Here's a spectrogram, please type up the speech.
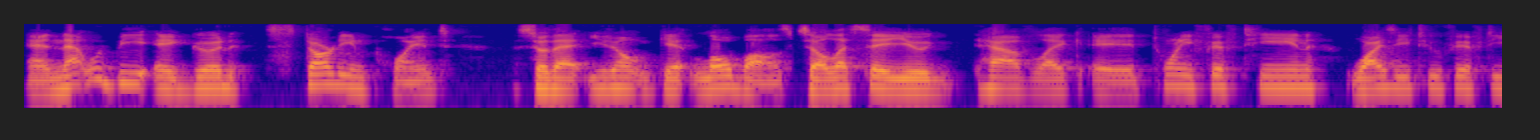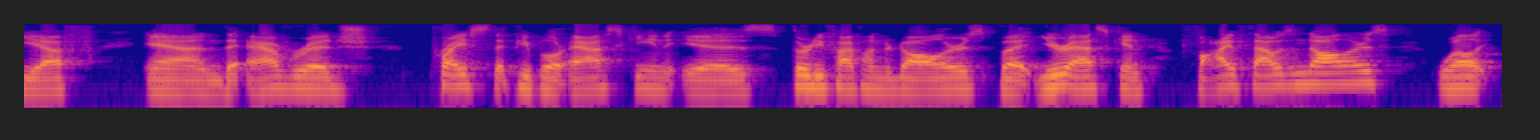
and that would be a good starting point so that you don't get low balls. So let's say you have like a 2015 YZ250F and the average price that people are asking is $3,500, but you're asking $5,000. Well,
